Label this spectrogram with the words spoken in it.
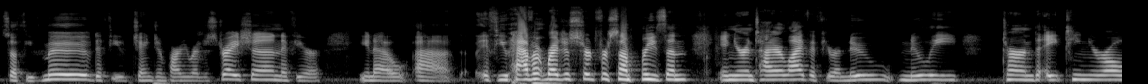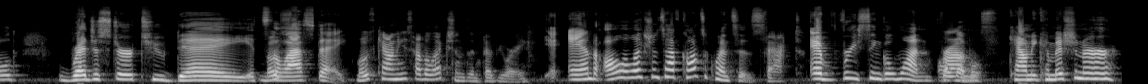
So if you've moved, if you change in party registration, if you're, you know, uh, if you haven't registered for some reason in your entire life, if you're a new, newly turned 18 year old, register today. It's the last day. Most counties have elections in February. And all elections have consequences Fact. every single one from levels. county commissioner,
